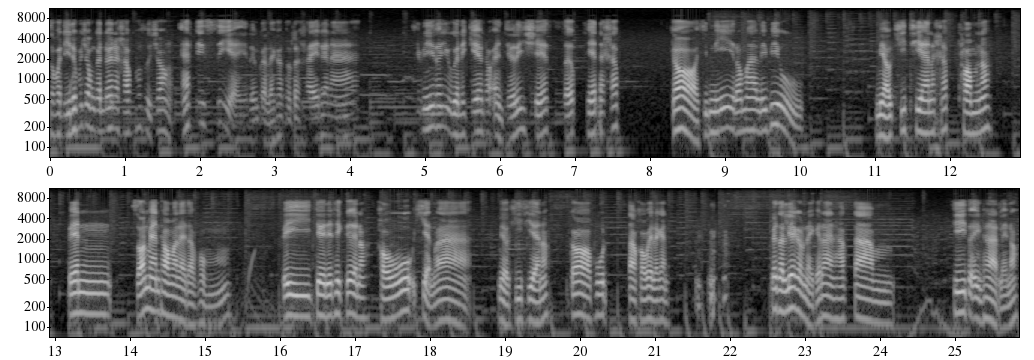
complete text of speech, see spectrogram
สวัสดีท่านผู้ชมกันด้วยนะครับเข้าสู่ช่อง a d d i c i อย่าลืมกดไลค์กดติดตามด้วยนะคลิปนี้เราอยู่กันในเกม Tom and Jerry Chase Serv Test นะครับ ก็คลิปนี้เรามารีวิว Meowketeer นะครับทอมเนาะเป็น Swordsman Tom อะไรแต่ผมไปเจอเดทเทเกอร์เนาะเขาเขียนว่า Meowketeer เนาะก็พูดตามเขาไปแล้วกัน ก็จะเรียกแบบไหนก็ได้นะครับ ตามที่ตัวเองถนัดเลยเนาะ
